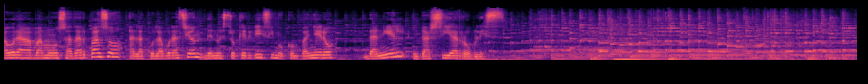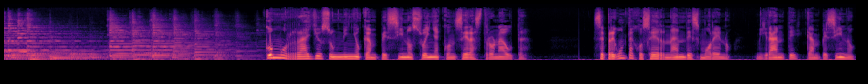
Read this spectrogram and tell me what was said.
Ahora vamos a dar paso a la colaboración de nuestro queridísimo compañero Daniel García Robles. ¿Cómo rayos un niño campesino sueña con ser astronauta? Se pregunta José Hernández Moreno, migrante, campesino,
